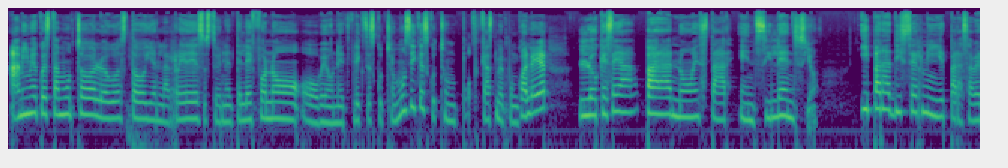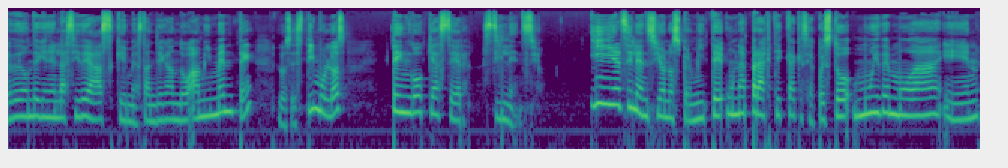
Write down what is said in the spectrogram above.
A mí me cuesta mucho, luego estoy en las redes, estoy en el teléfono o veo Netflix, escucho música, escucho un podcast, me pongo a leer, lo que sea, para no estar en silencio y para discernir, para saber de dónde vienen las ideas que me están llegando a mi mente, los estímulos, tengo que hacer silencio. Y el silencio nos permite una práctica que se ha puesto muy de moda en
